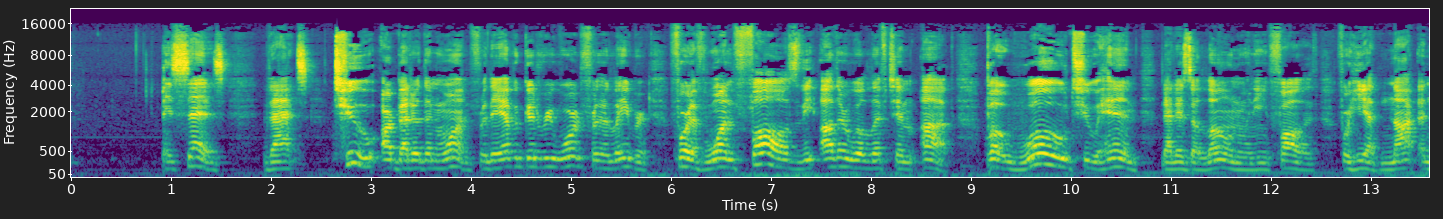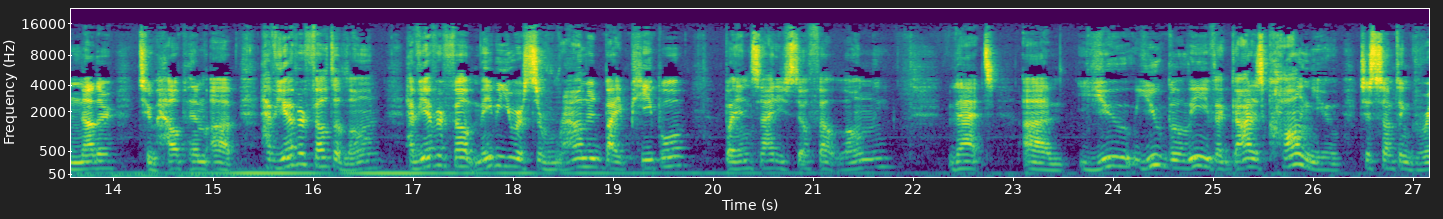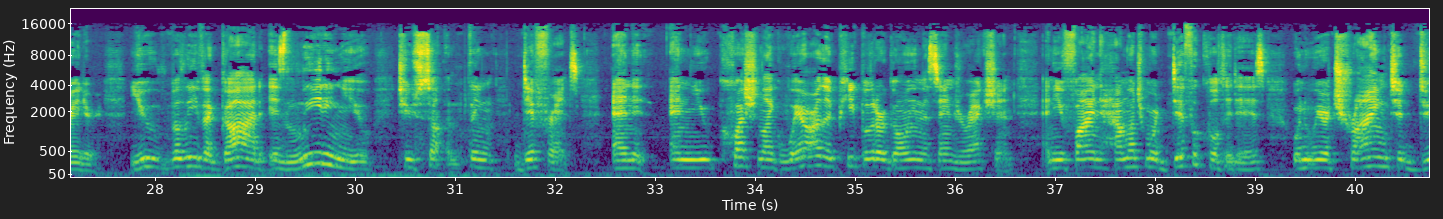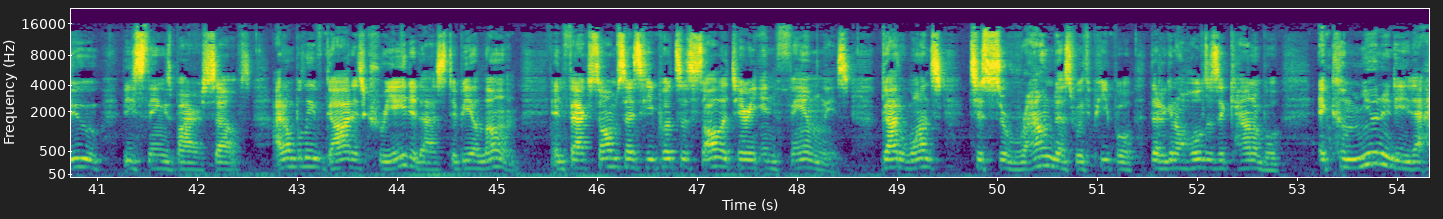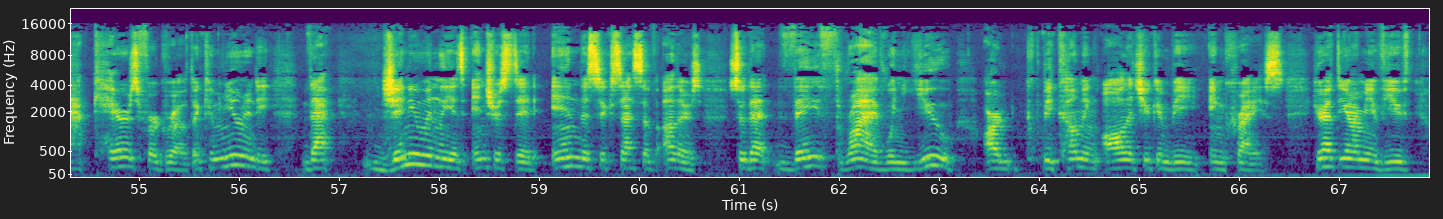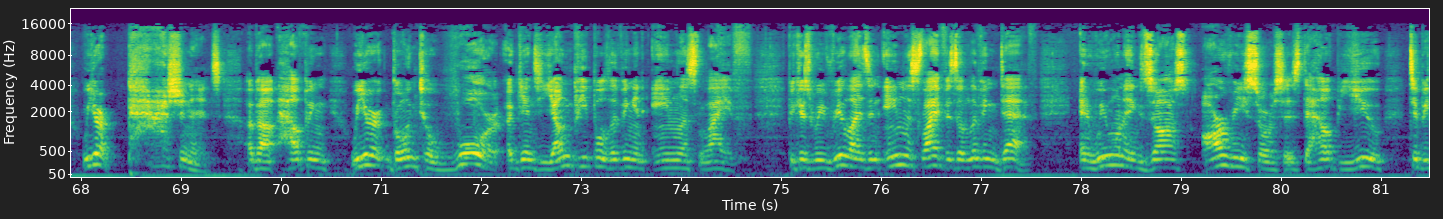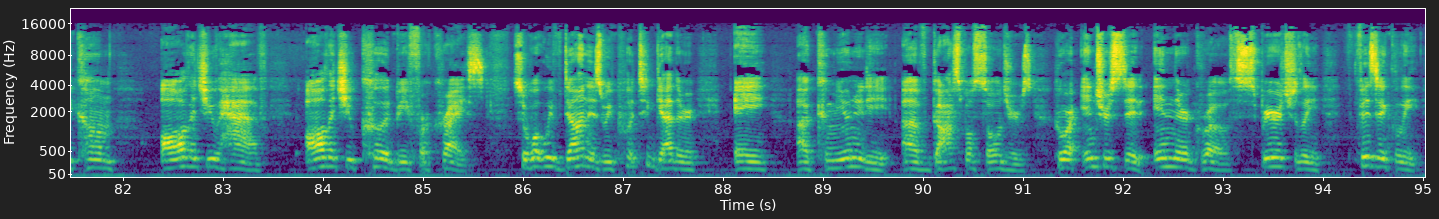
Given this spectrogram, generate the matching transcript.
it says that Two are better than one, for they have a good reward for their labor. For if one falls, the other will lift him up. But woe to him that is alone when he falleth, for he hath not another to help him up. Have you ever felt alone? Have you ever felt maybe you were surrounded by people, but inside you still felt lonely? That um, you you believe that God is calling you to something greater. You believe that God is leading you to something different and and you question like where are the people that are going in the same direction? And you find how much more difficult it is when we are trying to do these things by ourselves. I don't believe god has created us to be alone. In fact psalm says he puts us solitary in families. God wants to surround us with people that are going to hold us accountable. A community that cares for growth a community that genuinely is interested in the success of others so that they thrive when you are becoming all that you can be in Christ. Here at the Army of Youth, we are passionate about helping, we are going to war against young people living an aimless life because we realize an aimless life is a living death. And we want to exhaust our resources to help you to become all that you have all that you could be for Christ. So, what we've done is we put together a, a community of gospel soldiers who are interested in their growth spiritually, physically,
